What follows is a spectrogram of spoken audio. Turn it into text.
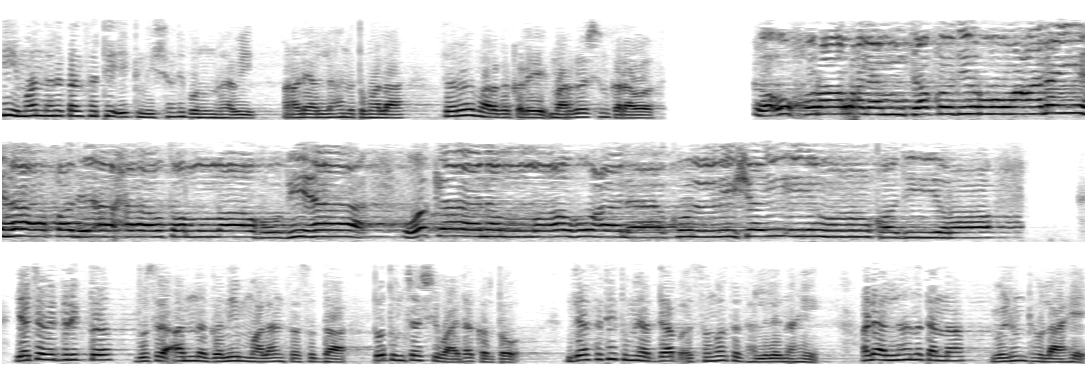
ही इमानधारकांसाठी एक निशाणी बनून राहावी आणि अल्लाहनं तुम्हाला सरळ मार्गाकडे मार्गदर्शन करावं وأخرى ولم تقدروا عليها قد أحاط الله بها وكان الله على كل شيء قديرا याच्या व्यतिरिक्त दुसऱ्या अन्न गनिम मालांचा सुद्धा तो तुमच्याशी वायदा करतो ज्यासाठी तुम्ही अद्याप समर्थ झालेले नाही. आणि अल्लानं त्यांना वेढून ठेवलं आहे.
